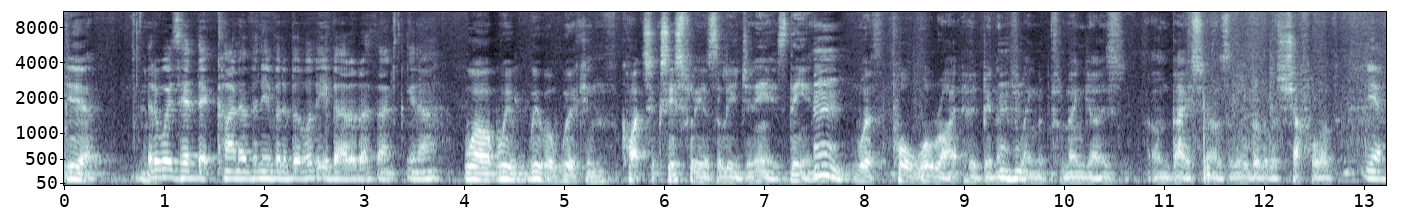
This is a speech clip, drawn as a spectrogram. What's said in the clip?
yeah. It always had that kind of inevitability about it, I think, you know. Well, we, we were working quite successfully as the Legionnaires then Hmm. with Paul Woolwright, who'd been in Mm-hmm. Fling- Flamingos on bass. You know, it was a little bit of a shuffle of Yeah.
